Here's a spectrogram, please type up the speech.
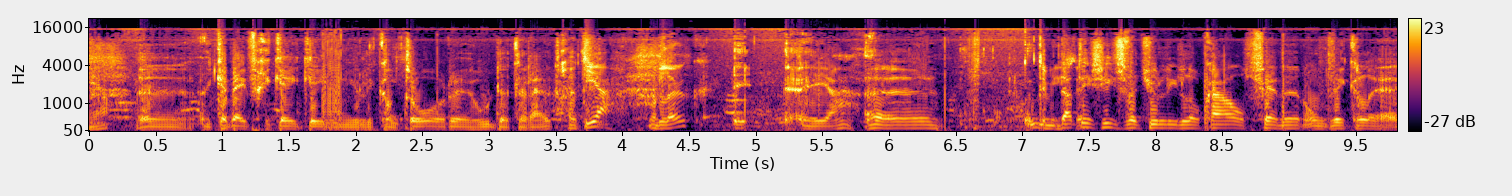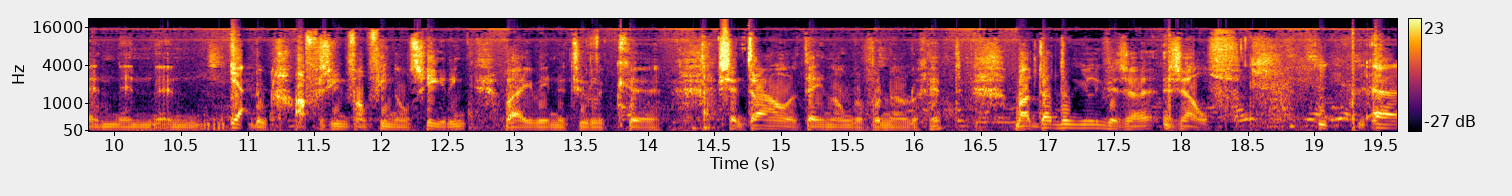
Ja. Eh, ik heb even gekeken in jullie kantoor eh, hoe dat eruit gaat. Ja, wat leuk. Eh, ja, dat is iets wat jullie lokaal verder ontwikkelen en, en, en Ja. doen. Afgezien van financiering, waar je weer natuurlijk eh, centraal het een en ander voor nodig hebt. Maar dat doen jullie weer ze- zelf. Eh,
